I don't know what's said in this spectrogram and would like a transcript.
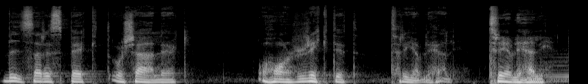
visa respekt och kärlek och ha en riktigt trevlig helg. Trevlig helg.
